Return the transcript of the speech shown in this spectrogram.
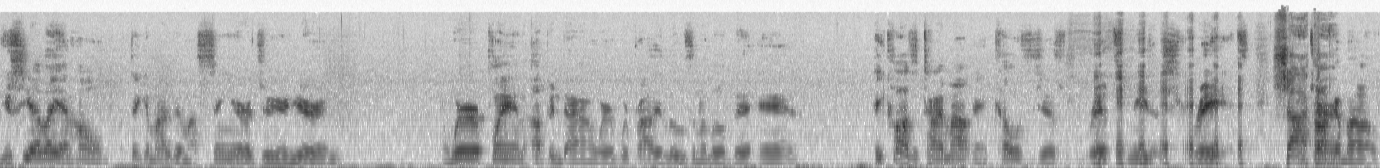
UCLA at home. I think it might have been my senior or junior year, and and we're playing up and down. We're we're probably losing a little bit, and he calls a timeout, and coach just rips me to shreds. Shocker. I'm talking about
